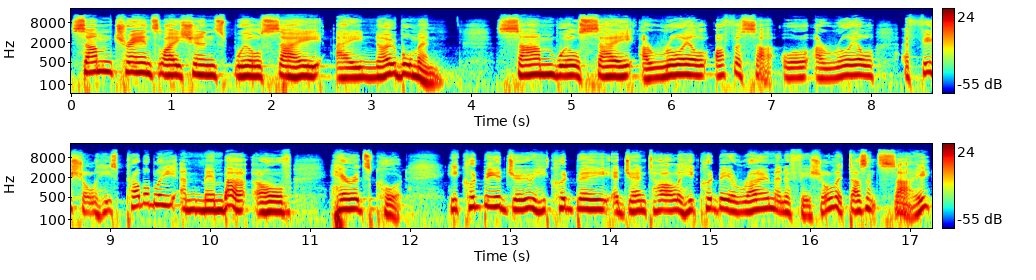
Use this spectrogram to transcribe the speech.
Some translations will say a nobleman. Some will say a royal officer or a royal official. He's probably a member of Herod's court. He could be a Jew, he could be a Gentile, he could be a Roman official. It doesn't say.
